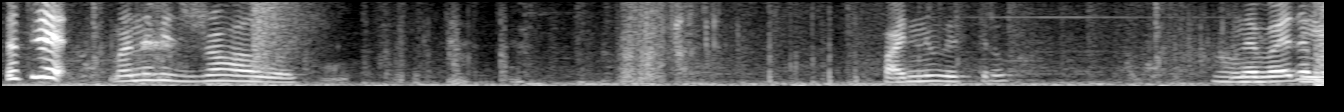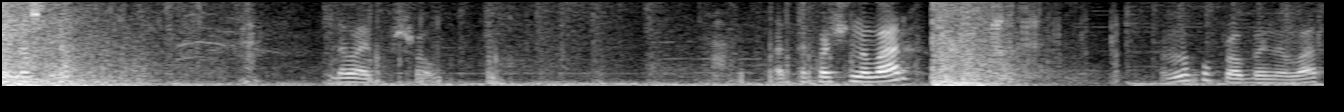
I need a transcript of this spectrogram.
Та ти... мене віджалось. Файний вистріл. Не видимо ще? Давай, пішов. А ти хочеш наверх? А ну попробуй наверх.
